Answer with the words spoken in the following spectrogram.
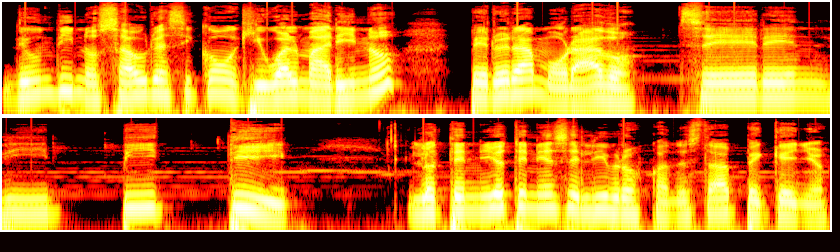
de un dinosaurio así como que igual marino, pero era morado. Serendipity. Lo ten- yo tenía ese libro cuando estaba pequeño.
